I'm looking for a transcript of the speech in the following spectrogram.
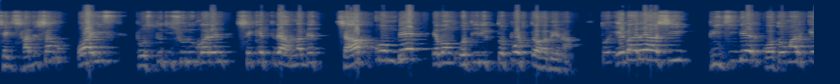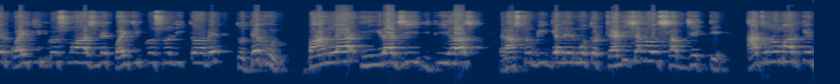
সেই সাজেশন ওয়াইজ প্রস্তুতি শুরু করেন, সেক্ষেত্রে আপনাদের চাপ কমবে এবং অতিরিক্ত পড়তে হবে না। তো এবারে আসি পিজিদের কত মার্কের কয়টি প্রশ্ন আসবে, কয়টি প্রশ্ন লিখতে হবে? তো দেখুন, বাংলা, ইংরাজি, ইতিহাস রাষ্ট্রবিজ্ঞানের মতো ট্র্যাডিশনাল সাবজেক্টে আঠেরো মার্কের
